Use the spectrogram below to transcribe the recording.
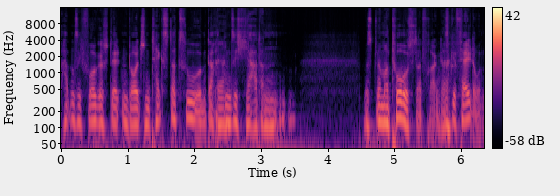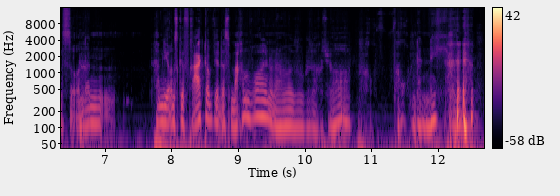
hatten sich vorgestellt einen deutschen Text dazu und dachten ja. sich, ja, dann müssten wir mal Turbostadt fragen. Das ja. gefällt uns so. Und dann haben die uns gefragt, ob wir das machen wollen und dann haben wir so gesagt, ja, warum denn nicht?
